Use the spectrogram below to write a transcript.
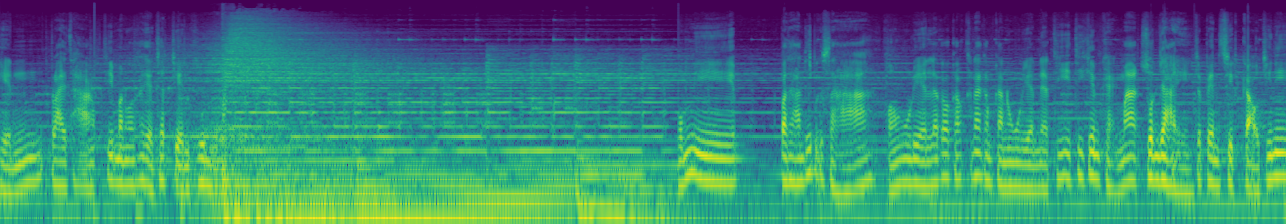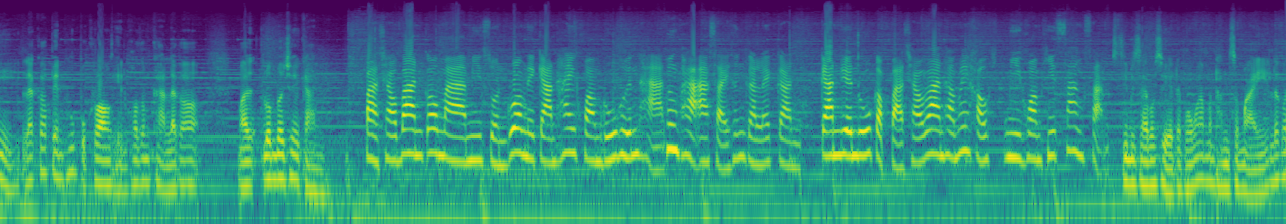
เห็นปลายทางที่มันค่อนข้างจะชัดเจนขึ้นผมมี ประธานที่ปรึกษาของโรงเรียนแล้วก็คณะกรรมการโรงเรียนเนี่ยที่ที่เข้มแข็งมากส่วนใหญ่จะเป็นสิทธิ์เก่าที่นี่ แล้วก็เป็นผู้ปกครองเห็นความสำคัญ แล้วก็มาร่วมด้วยช่วยกัน ป่าชาวบ้านก็มามีส่วนร่วมในการให้ความรู้พื้นฐานพึ่งพาอาศัยซึ่งกันและกัน การเรียนรู้กับป่าชาวบ้านทำให้เขามีความคิดสร้างสรรค์ซีมิไซโปรเซสเนี่ยผมว่ามันทันสมัย แล้วก็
